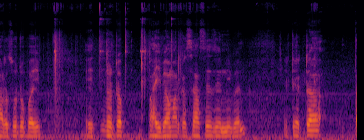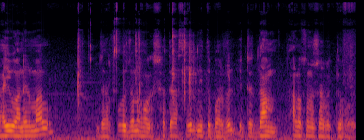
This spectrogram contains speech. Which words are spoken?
আরও ছোট পাইপ। এই তিনটা পাইপ আমার কাছে আছে, যে নেবেন। এটা একটা তাইওয়ানের মাল, যার প্রয়োজন আমার সাথে আছে, নিতে পারবেন। এটার দাম আলোচনা সাপেক্ষে হবে।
